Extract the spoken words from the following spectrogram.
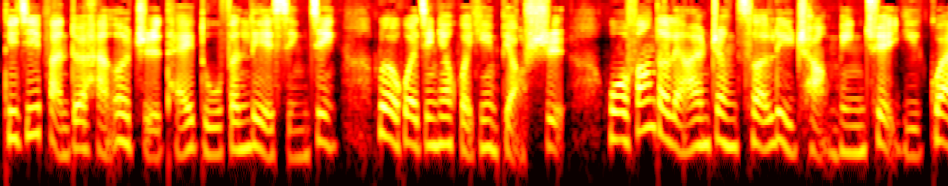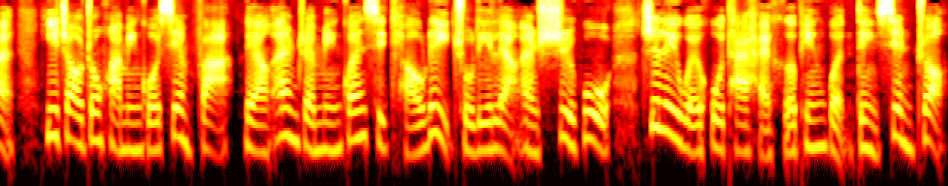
提及反对和遏制台独分裂行径，陆委会今天回应表示，我方的两岸政策立场明确一贯，依照中华民国宪法、两岸人民关系条例处理两岸事务，致力维护台海和平稳定现状。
